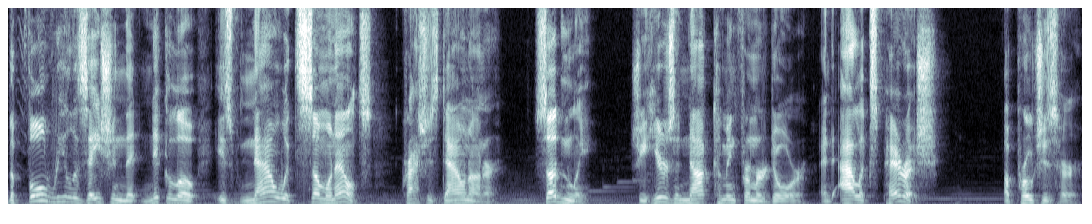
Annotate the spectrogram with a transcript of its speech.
The full realization that Niccolo is now with someone else crashes down on her. Suddenly, she hears a knock coming from her door, and Alex Parrish approaches her.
